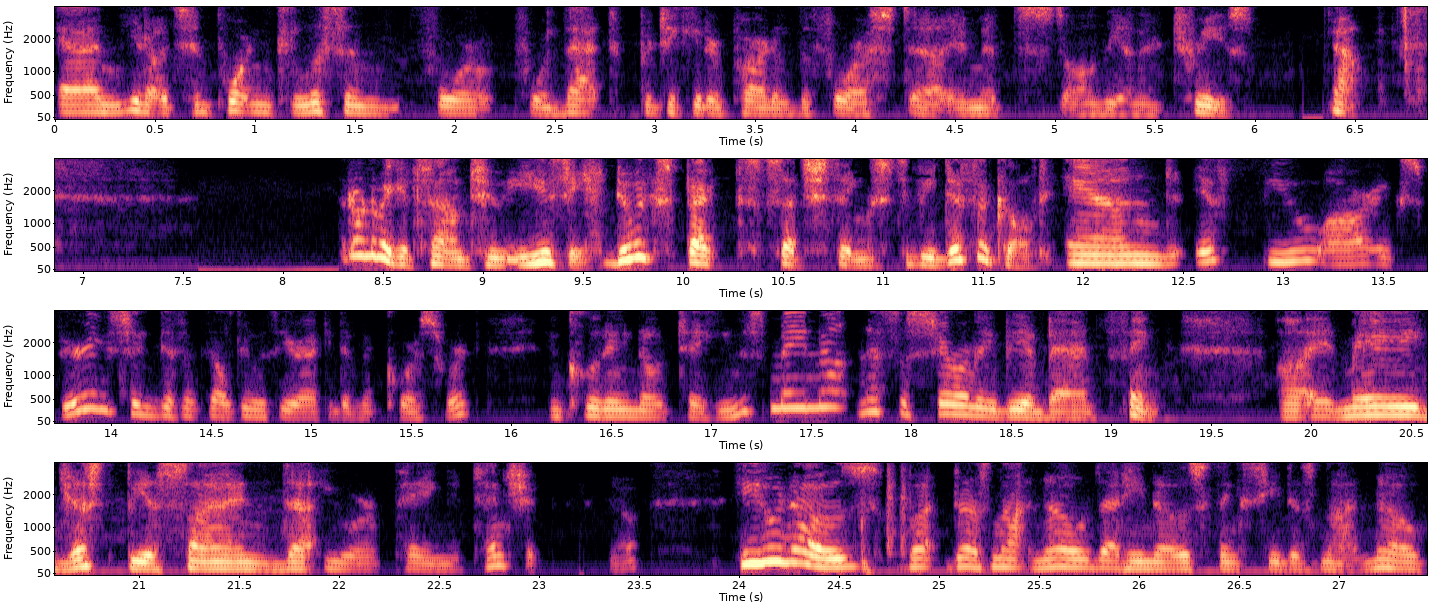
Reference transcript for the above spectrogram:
and you know it's important to listen for for that particular part of the forest uh, amidst all the other trees. Now, I don't make it sound too easy. Do expect such things to be difficult. And if you are experiencing difficulty with your academic coursework, including note taking, this may not necessarily be a bad thing. Uh, it may just be a sign that you are paying attention. You know? He who knows but does not know that he knows thinks he does not know.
